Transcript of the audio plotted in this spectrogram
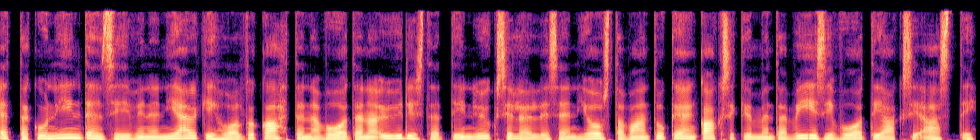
että kun intensiivinen jälkihuolto kahtena vuotena yhdistettiin yksilölliseen joustavaan tukeen 25-vuotiaaksi asti,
